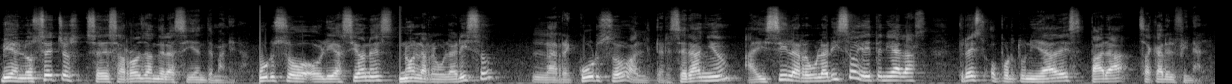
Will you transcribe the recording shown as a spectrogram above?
Bien, los hechos se desarrollan de la siguiente manera. Curso obligaciones, no la regularizo, la recurso al tercer año, ahí sí la regularizo y ahí tenía las tres oportunidades para sacar el final.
